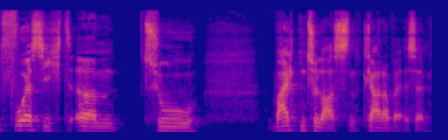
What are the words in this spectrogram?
Vorsicht ähm, zu walten zu lassen, klarerweise.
